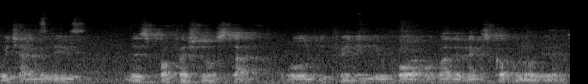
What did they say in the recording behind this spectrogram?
which I believe this professional staff will be training you for over the next couple of years.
